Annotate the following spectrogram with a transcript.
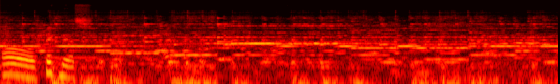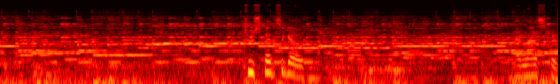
Oh, big miss. Two spins to go. And last spin.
